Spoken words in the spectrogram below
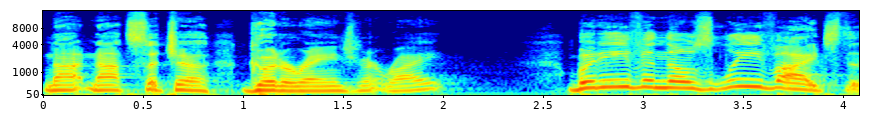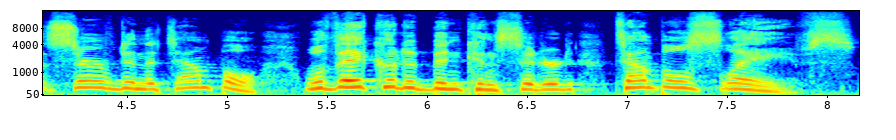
Not, not such a good arrangement, right? But even those Levites that served in the temple, well, they could have been considered temple slaves.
